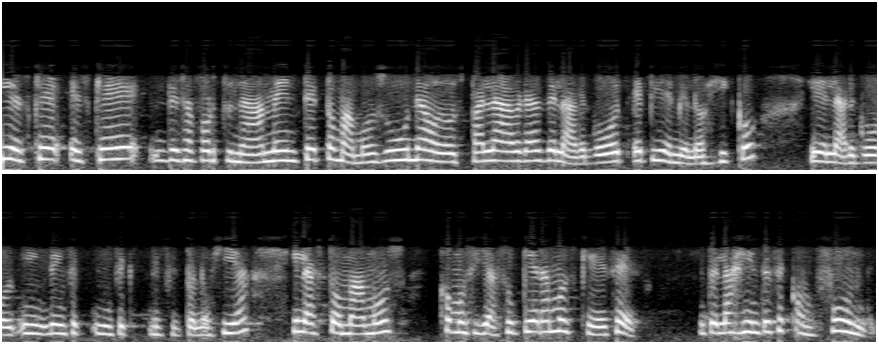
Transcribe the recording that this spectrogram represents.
Sí, es que, es que desafortunadamente tomamos una o dos palabras del argot epidemiológico y del argot de infectología y las tomamos como si ya supiéramos qué es eso. Entonces la gente se confunde.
